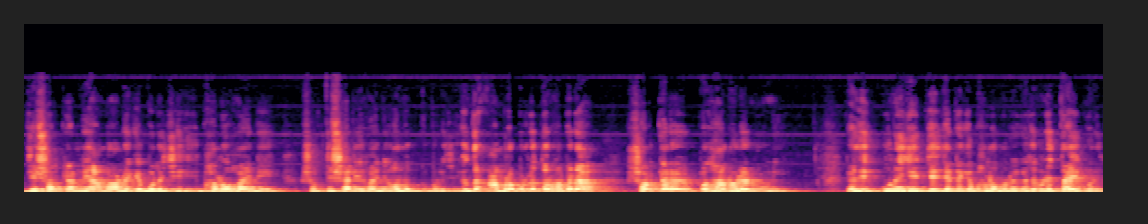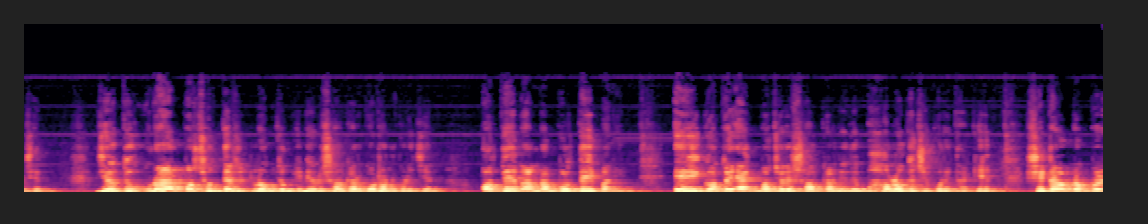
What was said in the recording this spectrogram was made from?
যে সরকার নিয়ে আমরা অনেকে বলেছি, ভালো হয়নি, শক্তিশালী হয়নি, অমুক বলেছি। কিন্তু আমরা বললে তো হবে না, সরকারের প্রধান হলেন উনি। কাজে উনি যে যেটাকে ভালো মনে করেছেন, উনি তাই করেছেন। যেহেতু ওনার পছন্দের লোকজনকে নিয়ে সরকার গঠন করেছেন, অতএব আমরা বলতেই পারি, এই গত এক বছরের সরকার যদি ভালো কিছু করে থাকে, সেটাও ডক্টর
